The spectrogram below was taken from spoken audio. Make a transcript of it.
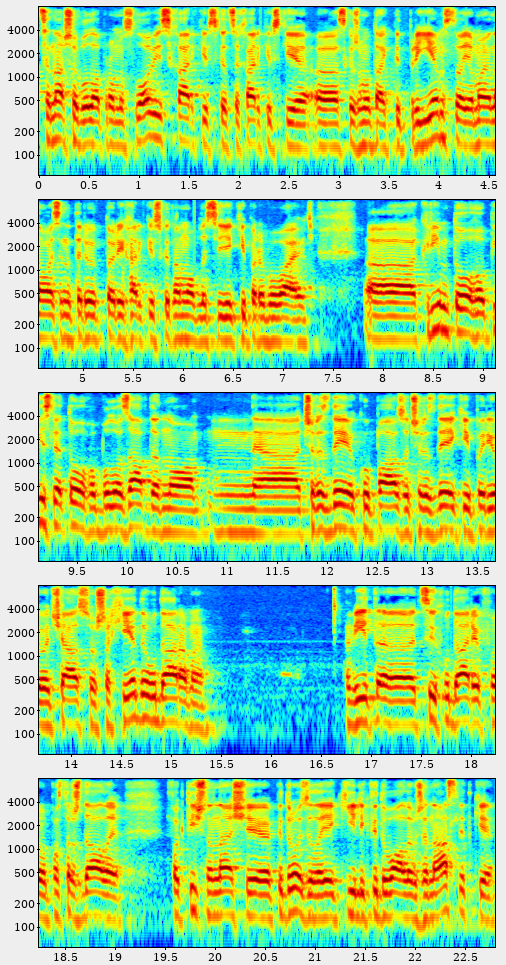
Це наша була промисловість харківська, це харківські, е, скажімо так, підприємства. Я маю на увазі на території Харківської там області, які перебувають. Крім того, після того було завдано е, через деяку паузу, через деякий період часу шахеди ударами. Від е, цих ударів е, постраждали фактично наші підрозділи, які ліквідували вже наслідки,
